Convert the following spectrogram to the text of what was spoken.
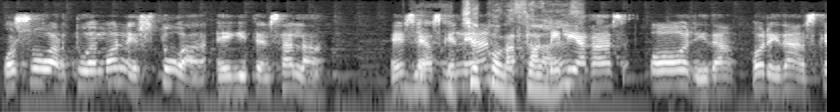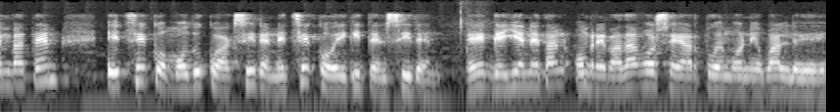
oso hartu emon estua egiten zala. Ez, Ja, azkenean, etxeko ba, ez? familiagaz hori da, hori da, azken baten, etxeko modukoak ziren, etxeko egiten ziren. Eh? Gehienetan, hombre, badago ze hartu emon igual, e,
